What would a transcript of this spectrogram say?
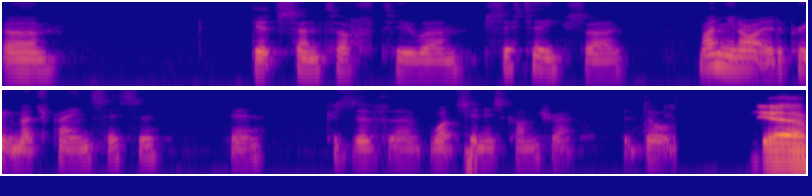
um gets sent off to um City. So Man United are pretty much paying City here because of uh, what's in his contract at Dortmund. Yeah.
